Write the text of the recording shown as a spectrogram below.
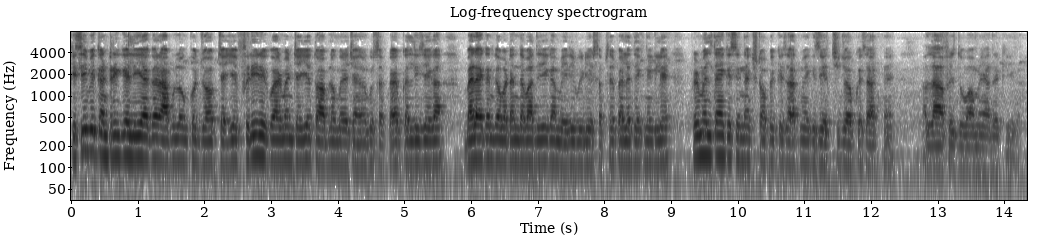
किसी भी कंट्री के लिए अगर आप लोगों को जॉब चाहिए फ्री रिक्वायरमेंट चाहिए तो आप लोग मेरे चैनल को सब्सक्राइब कर लीजिएगा। बेल आइकन का बटन दबा दीजिएगा मेरी वीडियो सबसे पहले देखने के लिए। फिर मिलते हैं किसी नेक्स्ट टॉपिक के साथ में, किसी अच्छी जॉब के साथ में। अल्लाह हाफिज़, दुआ में याद रखिएगा।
